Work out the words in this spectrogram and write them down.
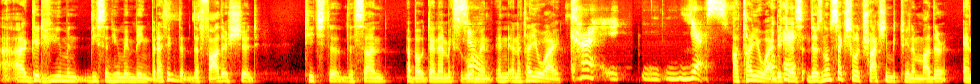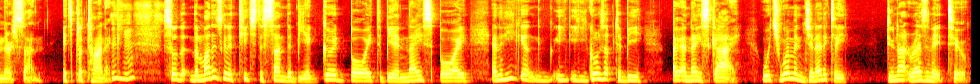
a, good human, decent human being. But I think the, the father should teach the, the son about dynamics of So- women. And, and I'll tell you why. Yes. I'll tell you why. Okay. Because there's no sexual attraction between a mother and their son. It's platonic. Mm-hmm. So the, the mother's going to teach the son to be a good boy, to be a nice boy, and then he he, he grows up to be a, a nice guy, which women genetically do not resonate to.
